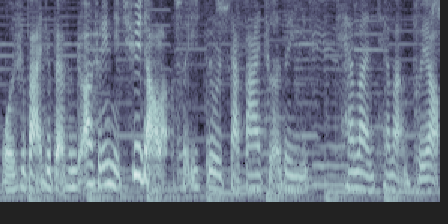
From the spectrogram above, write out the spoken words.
我是把这百分之二十给你去掉了，所以意思就是打八折的意思，千万千万不要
